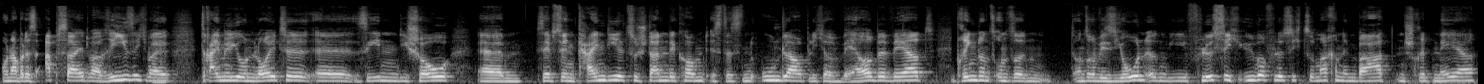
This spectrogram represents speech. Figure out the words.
Und aber das Upside war riesig, weil drei Millionen Leute äh, sehen die Show. Ähm, selbst wenn kein Deal zustande kommt, ist das ein unglaublicher Werbewert. Bringt uns unseren unsere Vision irgendwie flüssig, überflüssig zu machen im Bad, einen Schritt näher.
